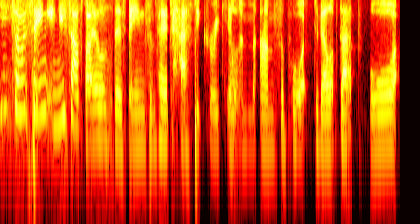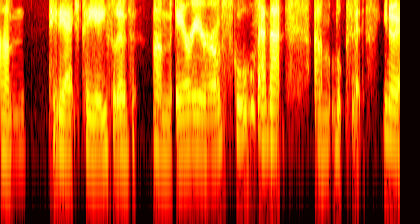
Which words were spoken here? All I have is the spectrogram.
So we're seeing in New South Wales, there's been some fantastic curriculum um, support developed up for um, PDHPE sort of um, area of schools, and that um, looks at you know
